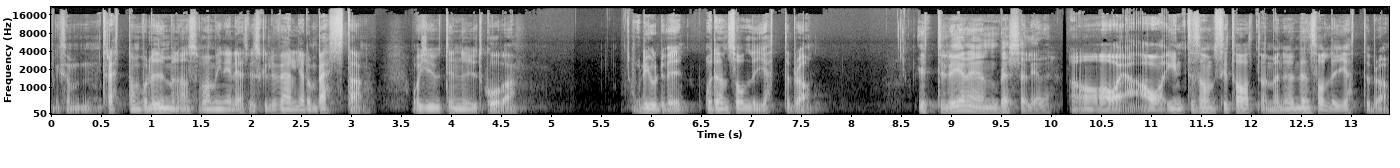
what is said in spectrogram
liksom 13 volymerna så var min idé att vi skulle välja de bästa och ge ut en ny utgåva. Och det gjorde vi. Och den sålde jättebra. Ytterligare en bästsäljare? Ja, ja, inte som citaten men den sålde jättebra.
